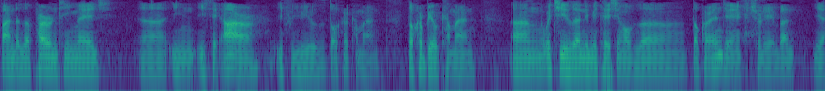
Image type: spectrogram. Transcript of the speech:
find the parent image uh, in ECR if you use Docker command, Docker build command, um, which is a limitation of the Docker engine actually, but yeah,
